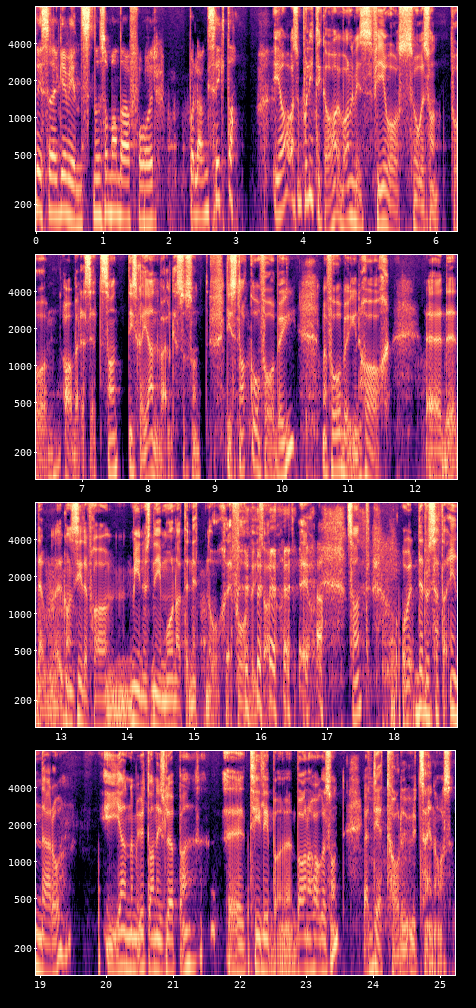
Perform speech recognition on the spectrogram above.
disse gevinstene som man da får på lang sikt, da. Ja, altså Politikere har vanligvis fire års horisont på arbeidet sitt. Sant? De skal gjenvelges og sånt. De snakker om forebygging, men forebyggingen har Eh, det, det, kan si det fra minus ni måneder til 19 år er forebyggingsalder. ja. Og det du setter inn der da, gjennom utdanningsløpet, tidlig barnehage og sånt, ja, det tar du ut seinere. Altså.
